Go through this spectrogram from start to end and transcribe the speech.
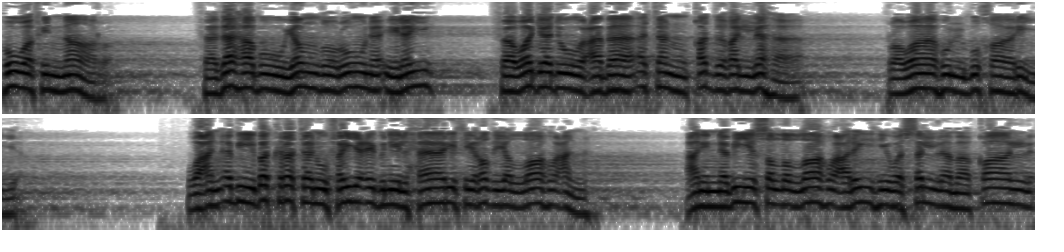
هو في النار. فذهبوا ينظرون إليه فوجدوا عباءة قد غلها. رواه البخاري. وعن أبي بكرة نفيع بن الحارث رضي الله عنه عن النبي صلى الله عليه وسلم قال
